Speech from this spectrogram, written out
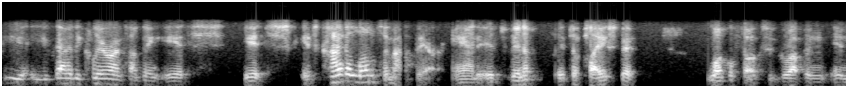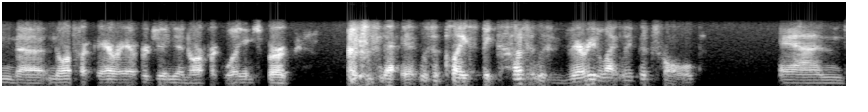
you, you've got to be clear on something. It's it's it's kind of lonesome out there, and it's been a it's a place that local folks who grew up in in the Norfolk area, of Virginia, Norfolk, Williamsburg, that it was a place because it was very lightly patrolled and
